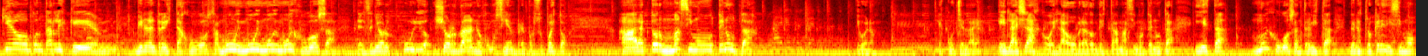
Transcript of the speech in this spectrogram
Quiero contarles que mm, viene una entrevista jugosa, muy, muy, muy, muy jugosa, del señor Julio Giordano, como siempre, por supuesto, al actor Máximo Tenuta. Y bueno, escúchenla, ¿eh? El hallazgo es la obra donde está Máximo Tenuta y esta muy jugosa entrevista de nuestro queridísimo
